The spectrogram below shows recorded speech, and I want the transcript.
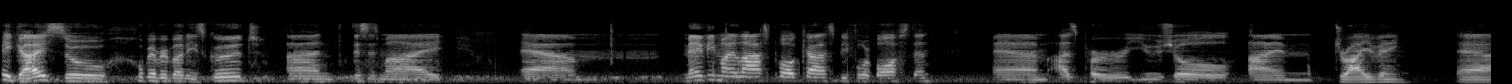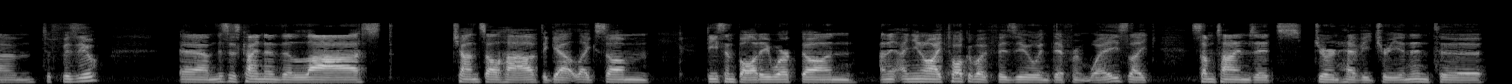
Hey guys, so hope everybody's good, and this is my um, maybe my last podcast before Boston. Um, as per usual, I'm driving um, to physio. Um, this is kind of the last chance I'll have to get like some decent body work done, and and you know I talk about physio in different ways, like sometimes it's during heavy training to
